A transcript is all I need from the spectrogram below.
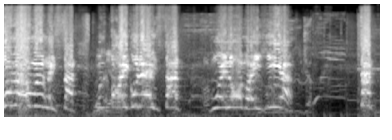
กูมาเอามึงไอ้สัตว์ มึงต่อยกูเลยไอ้สัตว์มวยโลมไอ้เหี้ยสัตว์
